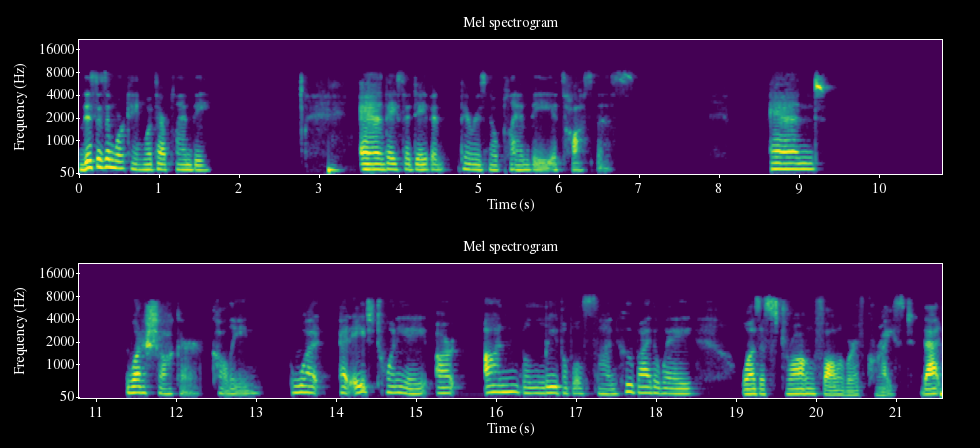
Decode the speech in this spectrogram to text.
this isn't working. What's our plan B? And they said, David, there is no plan B. It's hospice. And what a shocker, Colleen. What at age 28, our unbelievable son, who, by the way, was a strong follower of Christ. That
